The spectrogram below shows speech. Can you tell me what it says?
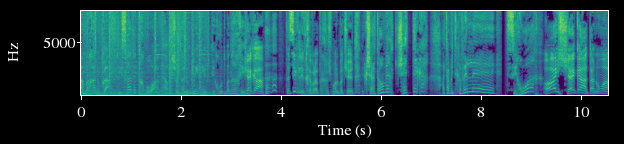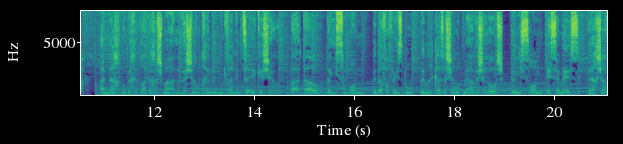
גם בחנוכה, משרד התחבורה והרשות הלאומית לבטיחות בדרכים. שקה, תשיג לי את חברת החשמל בצ'אט. כשאתה אומר צ'טקה, אתה מתכוון לשיחוח? אוי, שקה, תנוח. אנחנו בחברת החשמל לשירותכם במגוון אמצעי קשר, באתר, ביישומון, בדף הפייסבוק, במרכז השירות 103, במסרון אס.אם.אס, ועכשיו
